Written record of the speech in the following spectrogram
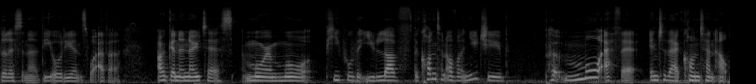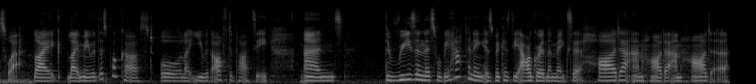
the listener, the audience, whatever, are gonna notice more and more people that you love the content of on YouTube put more effort into their content elsewhere, like like me with this podcast or like you with After Party, and the reason this will be happening is because the algorithm makes it harder and harder and harder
